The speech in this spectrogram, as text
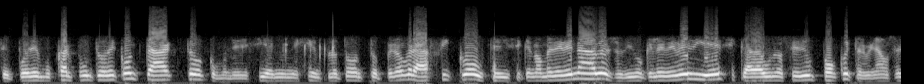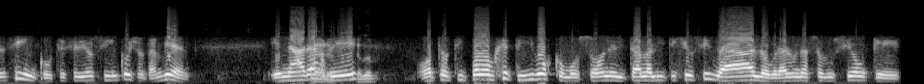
se pueden buscar puntos de contacto, como le decía en un ejemplo tonto pero gráfico, usted dice que no me debe nada, yo digo que le debe 10 y cada uno se dio un poco y terminamos en 5, usted se dio 5 y yo también. En aras de otro tipo de objetivos como son evitar la litigiosidad, lograr una solución que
